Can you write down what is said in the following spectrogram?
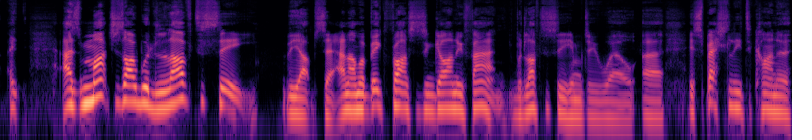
I, as much as I would love to see the upset, and I'm a big Francis Ngannou fan, would love to see him do well, uh, especially to kind of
